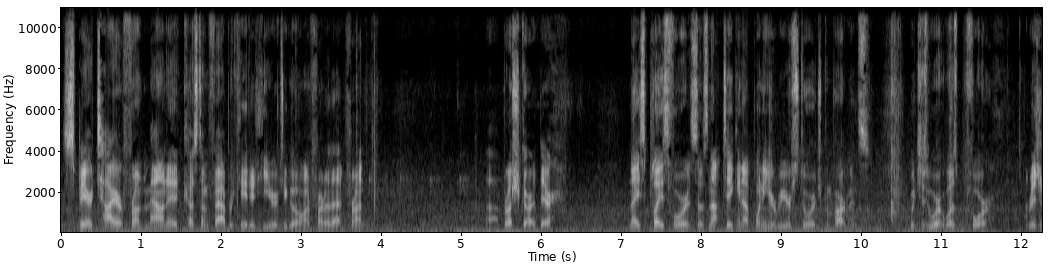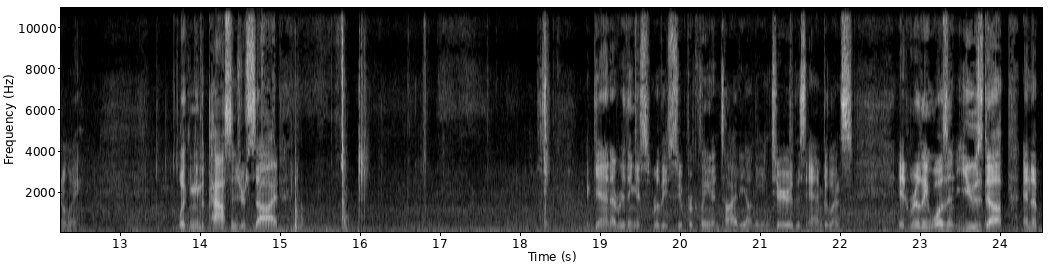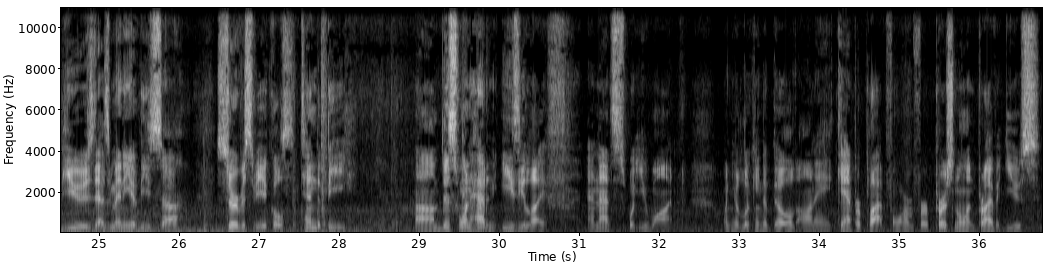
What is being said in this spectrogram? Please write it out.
spare tire front mounted, custom fabricated here to go on front of that front uh, brush guard there. Nice place for it, so it's not taking up one of your rear storage compartments, which is where it was before, originally. Looking in the passenger side, again, everything is really super clean and tidy on the interior of this ambulance. It really wasn't used up and abused as many of these uh, service vehicles tend to be. Um, this one had an easy life, and that's what you want when you're looking to build on a camper platform for personal and private use.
